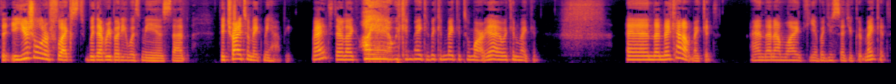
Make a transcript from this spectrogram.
The usual reflex with everybody with me is that they try to make me happy, right? They're like, oh, yeah, yeah, we can make it. We can make it tomorrow. Yeah, we can make it. And then they cannot make it. And then I'm like, yeah, but you said you could make it.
